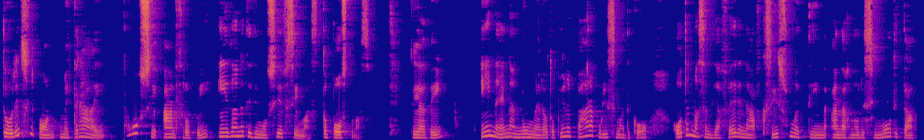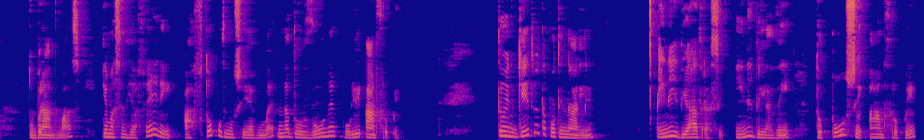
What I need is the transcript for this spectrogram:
Το reach λοιπόν μετράει πόσοι άνθρωποι είδανε τη δημοσίευσή μας, το post μας. Δηλαδή, είναι ένα νούμερο το οποίο είναι πάρα πολύ σημαντικό όταν μας ενδιαφέρει να αυξήσουμε την αναγνωρισιμότητα του brand μας και μας ενδιαφέρει αυτό που δημοσιεύουμε να το δούνε πολλοί άνθρωποι. Το engagement από την άλλη είναι η διάδραση. Είναι δηλαδή το πόσοι άνθρωποι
